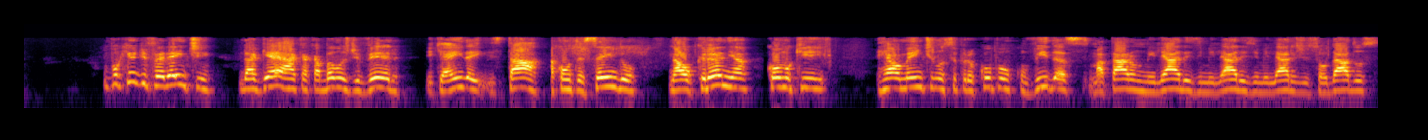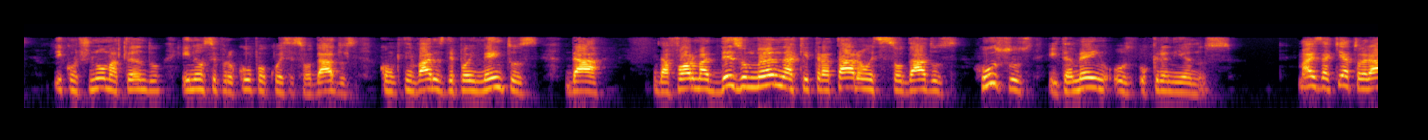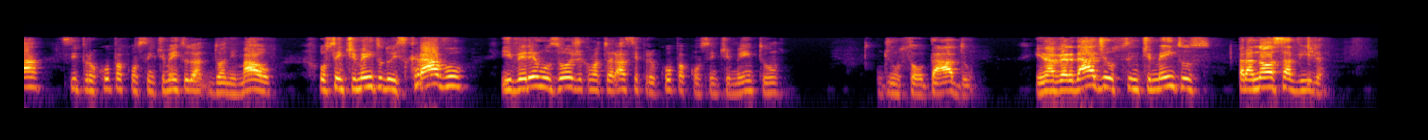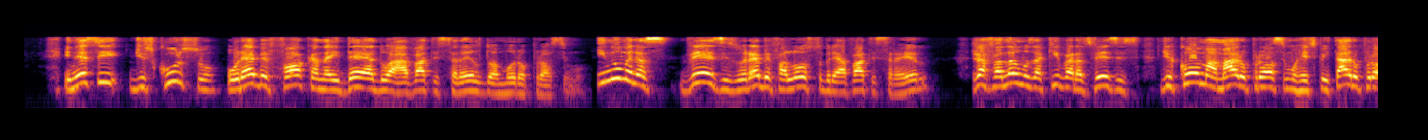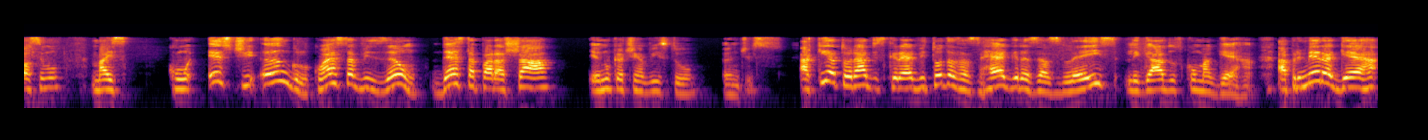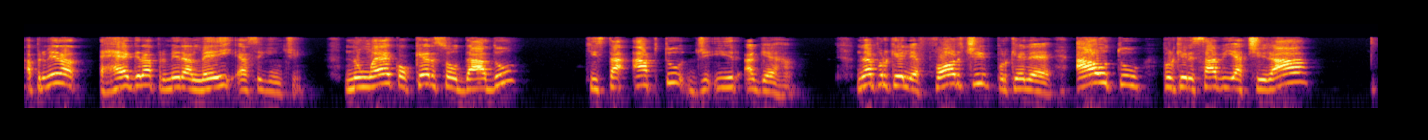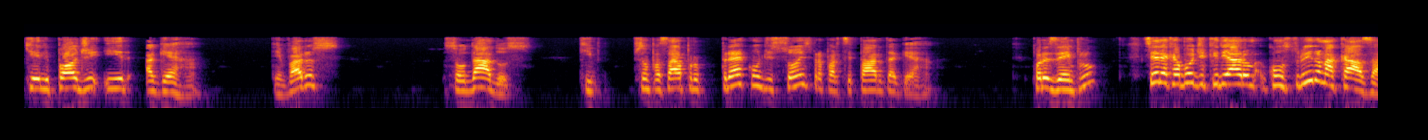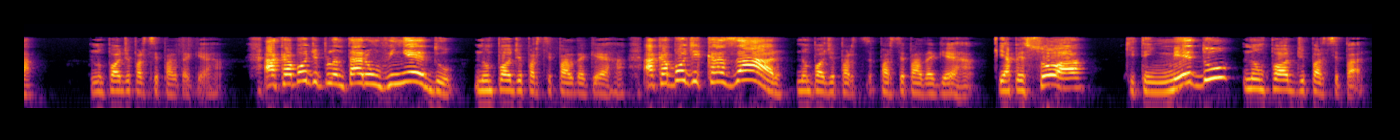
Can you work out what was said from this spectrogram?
Um pouquinho diferente da guerra que acabamos de ver e que ainda está acontecendo na Ucrânia, como que realmente não se preocupam com vidas, mataram milhares e milhares e milhares de soldados e continuam matando e não se preocupam com esses soldados, como que tem vários depoimentos da, da forma desumana que trataram esses soldados russos e também os ucranianos. Mas aqui a Torá se preocupa com o sentimento do, do animal, o sentimento do escravo, e veremos hoje como a Torá se preocupa com o sentimento de um soldado e, na verdade, os sentimentos para nossa vida. E nesse discurso, o Rebbe foca na ideia do Ahavat Israel, do amor ao próximo. Inúmeras vezes o Rebbe falou sobre Ahavat Israel. Já falamos aqui várias vezes de como amar o próximo, respeitar o próximo, mas com este ângulo, com esta visão desta paraxá, eu nunca tinha visto antes. Aqui a Torá descreve todas as regras, as leis ligadas com uma guerra. A primeira guerra, a primeira regra, a primeira lei é a seguinte: não é qualquer soldado que está apto de ir à guerra. Não é porque ele é forte, porque ele é alto, porque ele sabe atirar, que ele pode ir à guerra. Tem vários soldados que precisam passar por pré-condições para participar da guerra. Por exemplo, se ele acabou de criar, uma, construir uma casa, não pode participar da guerra. Acabou de plantar um vinhedo, não pode participar da guerra. Acabou de casar, não pode participar da guerra. E a pessoa que tem medo não pode participar.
